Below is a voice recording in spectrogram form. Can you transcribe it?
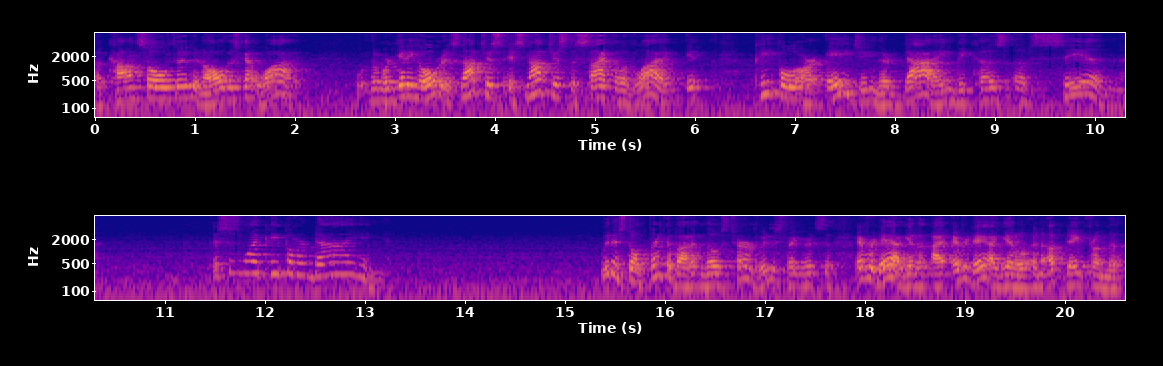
uh, consulted and all this kind of, why? We're getting older. It's not just, it's not just the cycle of life. It, people are aging, they're dying because of sin. This is why people are dying. We just don't think about it in those terms. We just figure it's every day. I get a, I, every day I get a, an update from the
